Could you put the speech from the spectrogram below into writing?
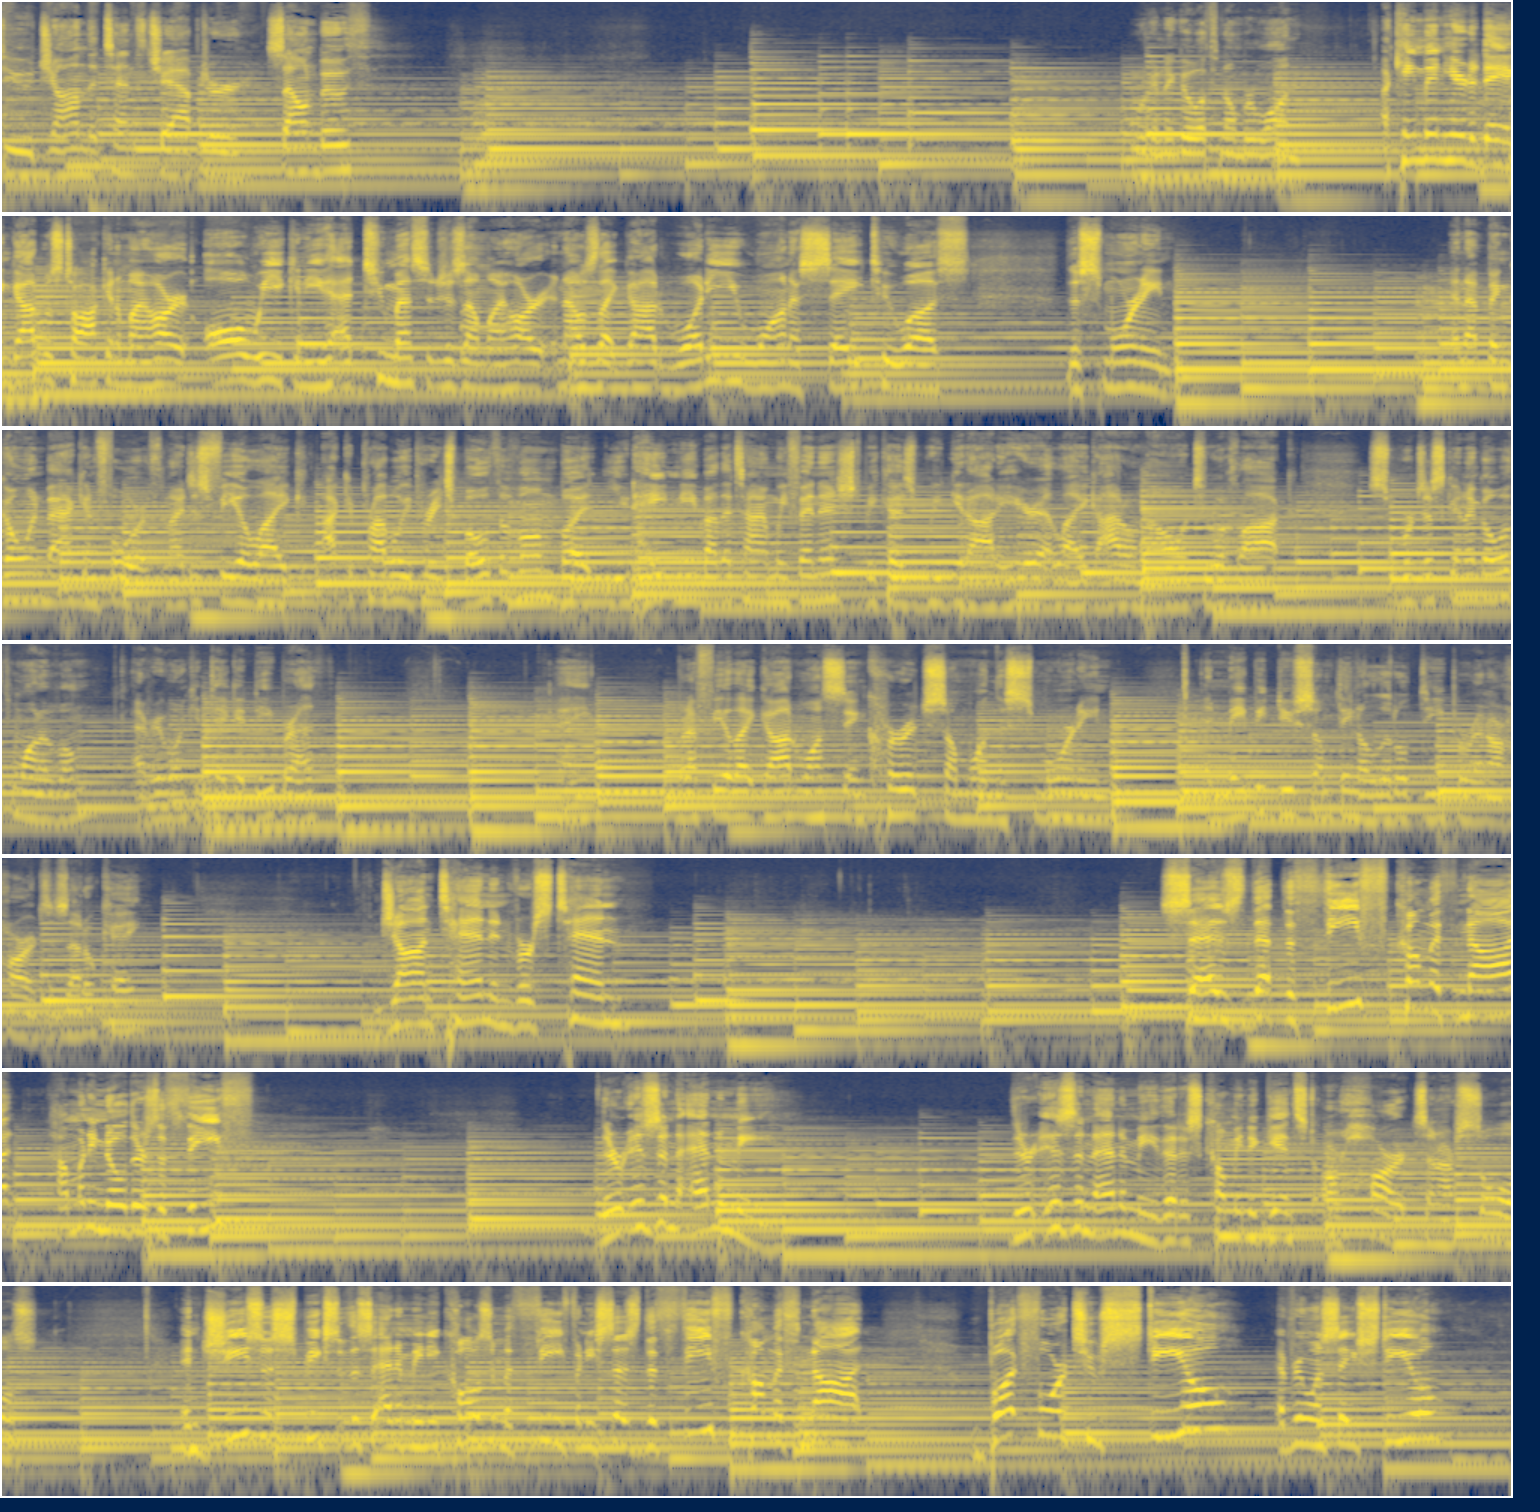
To John, the 10th chapter, sound booth. We're going to go with number one. I came in here today and God was talking to my heart all week, and He had two messages on my heart. And I was like, God, what do you want to say to us this morning? And I've been going back and forth, and I just feel like I could probably preach both of them, but you'd hate me by the time we finished because we'd get out of here at like, I don't know, two o'clock. So we're just gonna go with one of them. Everyone can take a deep breath. Okay? But I feel like God wants to encourage someone this morning and maybe do something a little deeper in our hearts. Is that okay? John 10 and verse 10 says that the thief cometh not. How many know there's a thief? There is an enemy. There is an enemy that is coming against our hearts and our souls. And Jesus speaks of this enemy and he calls him a thief. And he says, The thief cometh not but for to steal. Everyone say, steal.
